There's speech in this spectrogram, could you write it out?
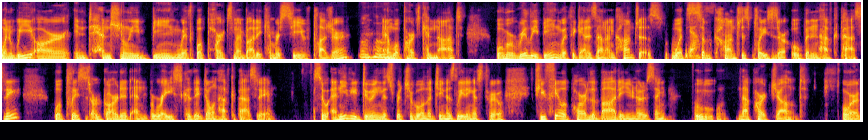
when we are intentionally being with what parts of my body can receive pleasure mm-hmm. and what parts cannot, what we're really being with again is that unconscious. What yes. subconscious places are open and have capacity? What places are guarded and braced because they don't have capacity? So, any of you doing this ritual that Gina's leading us through, if you feel a part of the body, you're noticing, ooh, that part jumped, or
